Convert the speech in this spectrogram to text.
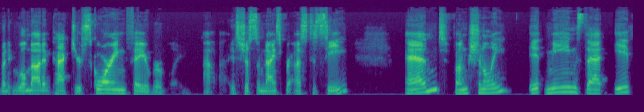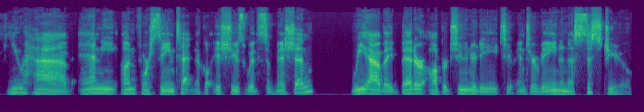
but it will not impact your scoring favorably. Uh, it's just nice for us to see. And functionally, it means that if you have any unforeseen technical issues with submission, we have a better opportunity to intervene and assist you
